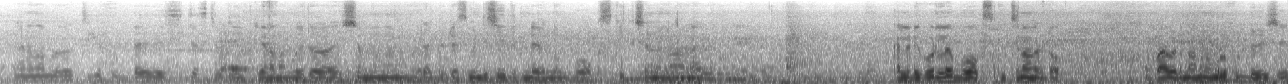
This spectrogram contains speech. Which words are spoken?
അങ്ങനെ നമ്മൾ ഉച്ചയ്ക്ക് ഫുഡ് കഴിച്ച് ജസ്റ്റ് ഇരിക്കുകയാണ്. നമ്മളൊരു പ്രാവശ്യം ഒരു അഡ്വർടൈസ്മെന്റ് ചെയ്തിട്ടുണ്ടായിരുന്നു. ബോക്സ് കിച്ചൺ എന്നാണ്. കല്ലടിക്കോടിലെ ബോക്സ് കിച്ചണാണ് കേട്ടോ. അപ്പോൾ അവിടെ നിന്നാണ് നമ്മൾ ഫുഡ് കഴിച്ച്.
